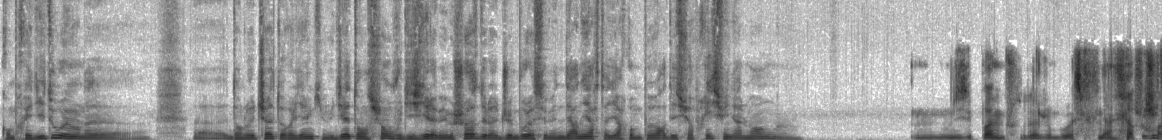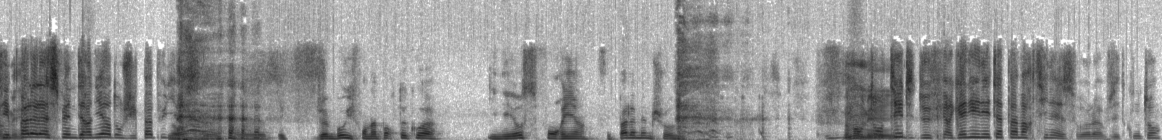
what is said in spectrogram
qu'on prédit tout. hein, on a euh, dans le chat Aurélien qui me dit attention, vous disiez la même chose de la Jumbo la semaine dernière, c'est-à-dire qu'on peut avoir des surprises finalement. On ne disait pas la même chose de la Jumbo la semaine dernière. J'étais mais- pas là la semaine dernière, donc j'ai pas pu Non, dire. ouais, euh, Jumbo, ils font n'importe quoi. Ineos font rien. C'est pas la même chose. Ils Non, non, ont mais- tenté de- de faire gagner une étape à Martinez. Voilà, vous êtes content.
